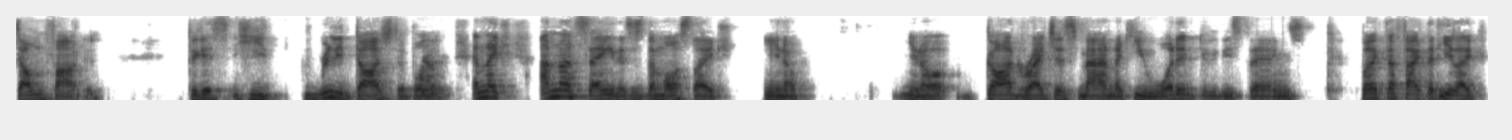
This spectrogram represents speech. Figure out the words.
dumbfounded because he really dodged a bullet. And like, I'm not saying this is the most like, you know, you know, God righteous man, like he wouldn't do these things. But like the fact that he like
